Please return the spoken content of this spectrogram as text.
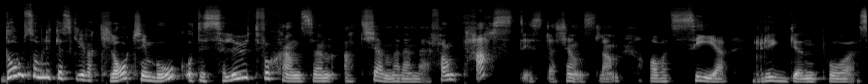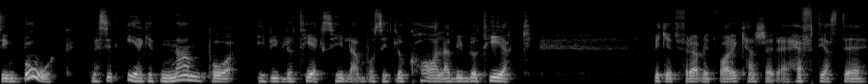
De som lyckas skriva klart sin bok och till slut får chansen att känna den där fantastiska känslan av att se ryggen på sin bok med sitt eget namn på i bibliotekshyllan på sitt lokala bibliotek. Vilket för övrigt var det kanske det häftigaste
